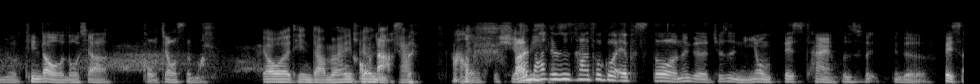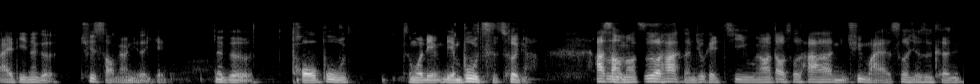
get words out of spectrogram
你有听到我楼下狗叫声吗？有，我有听到，没关系，不用理它。好，反正它就是它透过 App Store 那个，就是你用 FaceTime 或者是那个 Face ID 那个去扫描你的眼那个。头部什么脸脸部尺寸啊，啊扫描之后，他可能就可以记录，然后到时候他你去买的时候，就是可能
